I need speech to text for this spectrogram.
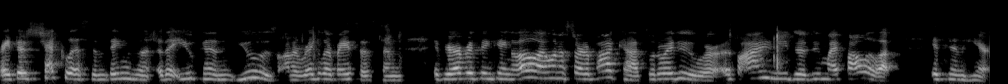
right? There's checklists and things that you can use on a regular basis. And if you're ever thinking, oh, I wanna start a podcast, what do I do? Or if I need to do my follow-up, it's in here,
